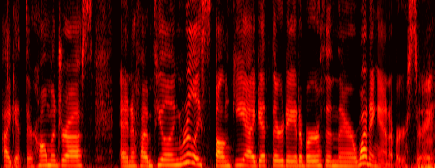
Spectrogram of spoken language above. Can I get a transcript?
I get their home address. And if I'm feeling really spunky, I get their date of birth and their wedding anniversary.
